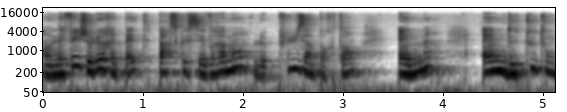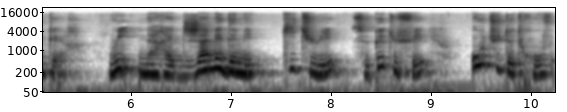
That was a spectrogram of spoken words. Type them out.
En effet, je le répète parce que c'est vraiment le plus important, aime, aime de tout ton cœur. Oui, n'arrête jamais d'aimer qui tu es, ce que tu fais, où tu te trouves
